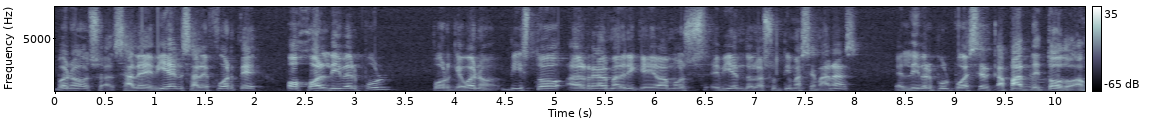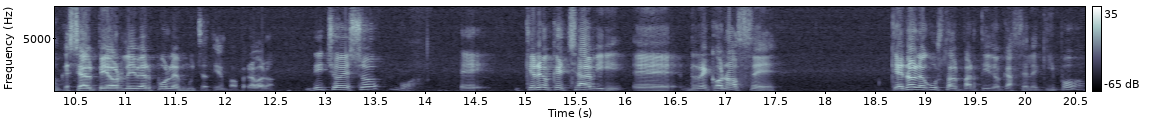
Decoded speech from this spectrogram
bueno, sale bien, sale fuerte. Ojo al Liverpool, porque bueno, visto al Real Madrid que llevamos viendo las últimas semanas, el Liverpool puede ser capaz de todo, aunque sea el peor Liverpool en mucho tiempo. Pero bueno, dicho eso, eh, creo que Xavi eh, reconoce que no le gusta el partido que hace el equipo,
